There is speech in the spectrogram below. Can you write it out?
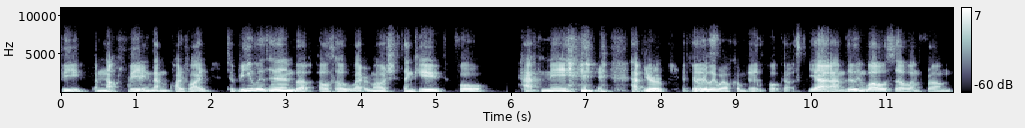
feel i'm not feeling that i'm qualified to be with him, but also very much thank you for having me. having you're, me you're really welcome. Podcast. Yeah, I'm doing well. So I'm from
